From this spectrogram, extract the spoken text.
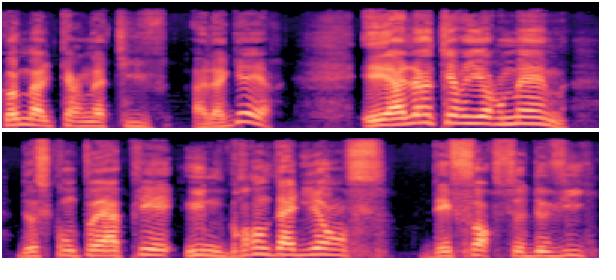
comme alternative à la guerre, et à l'intérieur même de ce qu'on peut appeler une grande alliance des forces de vie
